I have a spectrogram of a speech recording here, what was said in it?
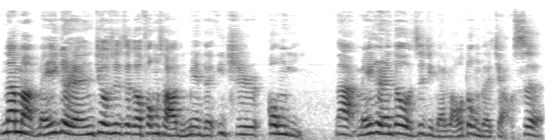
那么每一个人就是这个蜂巢里面的一只工蚁，那每一个人都有自己的劳动的角色，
